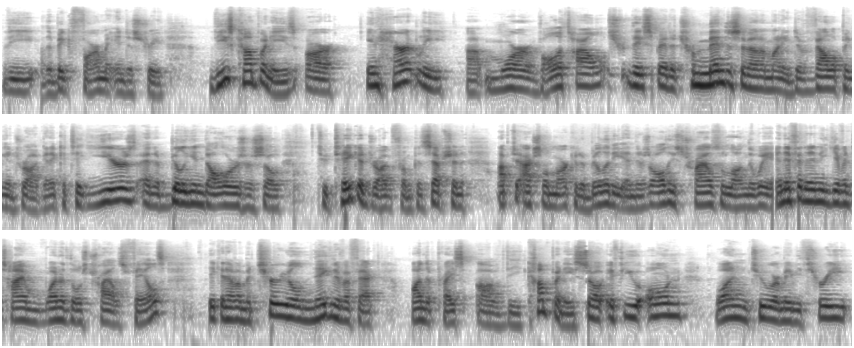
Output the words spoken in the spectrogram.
the the big pharma industry. These companies are inherently uh, more volatile. They spend a tremendous amount of money developing a drug, and it could take years and a billion dollars or so to take a drug from conception up to actual marketability. And there's all these trials along the way. And if at any given time one of those trials fails, it can have a material negative effect on the price of the company. So if you own one, two, or maybe three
